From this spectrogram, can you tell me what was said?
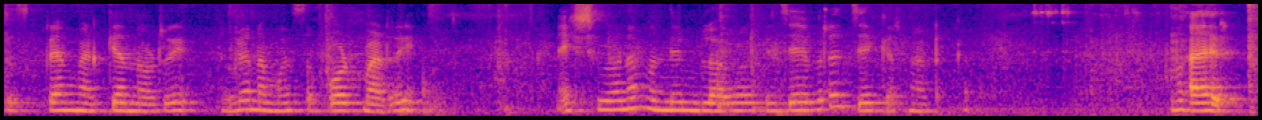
ಸಬ್ಸ್ಕ್ರೈಬ್ ಮಾಡ್ಕೊಂಡು ನೋಡಿರಿ. ಹಂಗೆ ನಮಗೆ ಸಪೋರ್ಟ್ ಮಾಡಿರಿ. ನೆಕ್ಸ್ಟ್ ಸಿಗೋಣ ಮುಂದಿನ ಬ್ಲಾಗ್ ಜೈ ಬರ ಜೈ ಕರ್ನಾಟಕ. ಬಾಯ್ ರೀ.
